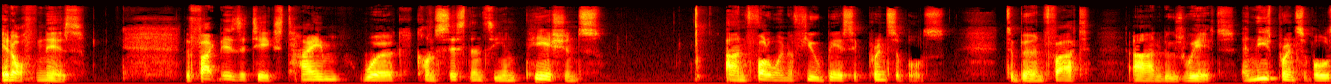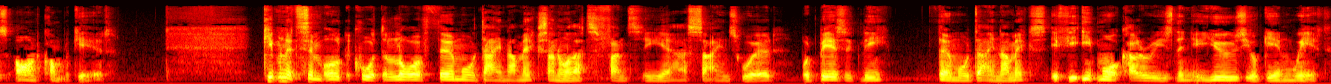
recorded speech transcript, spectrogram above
it often is. The fact is, it takes time, work, consistency, and patience, and following a few basic principles to burn fat and lose weight. And these principles aren't complicated. Keeping it simple, to quote the law of thermodynamics, I know that's a fancy uh, science word, but basically, thermodynamics, if you eat more calories than you use, you'll gain weight.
